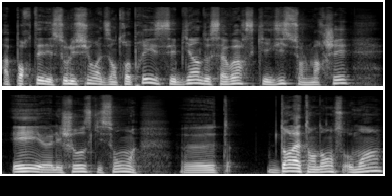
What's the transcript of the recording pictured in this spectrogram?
apporter des solutions à des entreprises, c'est bien de savoir ce qui existe sur le marché et les choses qui sont dans la tendance au moins,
